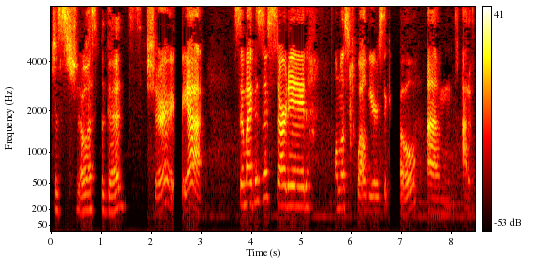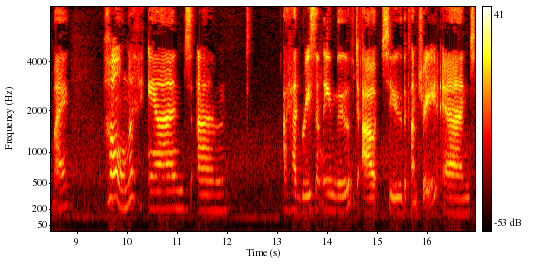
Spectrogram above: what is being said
just show us the goods? Sure. Yeah. So my business started almost 12 years ago um, out of my home, and um, I had recently moved out to the country and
